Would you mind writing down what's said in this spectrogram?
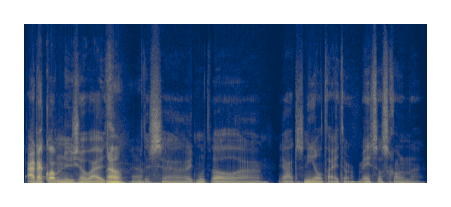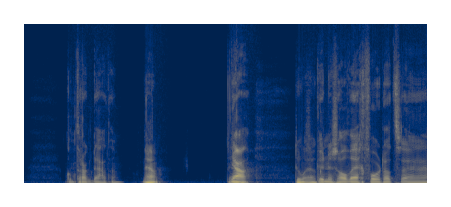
Ja, daar kwam nu zo uit. Oh, ja. Dus eh, ik moet wel... eh, ja, dat is niet altijd hoor. Meestal is gewoon eh, contractdatum. Ja. Ja, doen we ook. kunnen ze al weg voordat ze eh,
